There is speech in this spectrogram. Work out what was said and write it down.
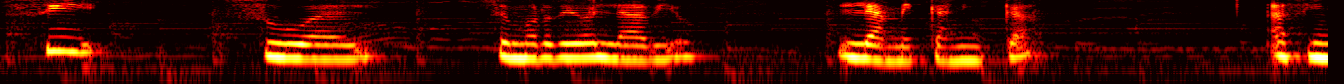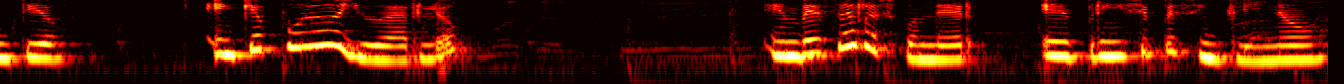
Sí, Sual se mordió el labio. ¿La mecánica? Asintió. ¿En qué puedo ayudarlo? En vez de responder, el príncipe se inclinó,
